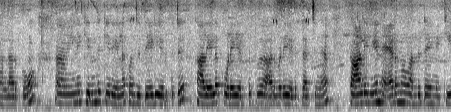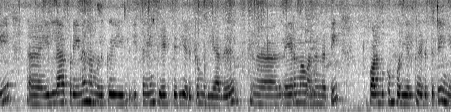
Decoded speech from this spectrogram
நல்லாயிருக்கும் இன்றைக்கி இருந்த கீரையெல்லாம் கொஞ்சம் தேடி எடுத்துகிட்டு காலையில் கூட எடுத்து அறுவடை எடுத்தாச்சுங்க. காலையிலேயே நேரமாக வந்துட்டேன் இன்றைக்கி இல்லை அப்படின்னா நம்மளுக்கு இத்தனையும் தேடி தேடி எடுக்க முடியாது. நேரமாக வந்தங்காட்டி குழம்புக்கும் பொரியலுக்கும் எடுத்துகிட்டு இனி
